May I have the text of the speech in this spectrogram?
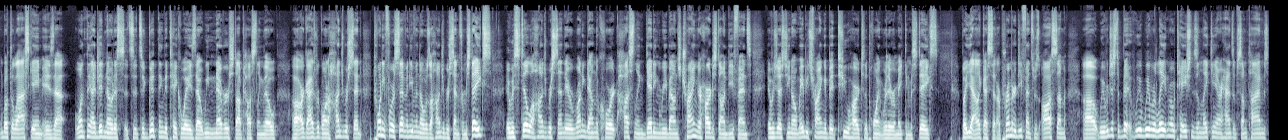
about the last game, is that one thing I did notice, it's it's a good thing to take away is that we never stopped hustling though. Uh, our guys were going 100%, 24/7 even though it was 100% for mistakes. It was still 100%. They were running down the court, hustling, getting rebounds, trying their hardest on defense. It was just, you know, maybe trying a bit too hard to the point where they were making mistakes. But yeah, like I said, our perimeter defense was awesome. Uh, we were just a bit, we, we were late in rotations and late getting our hands up sometimes.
